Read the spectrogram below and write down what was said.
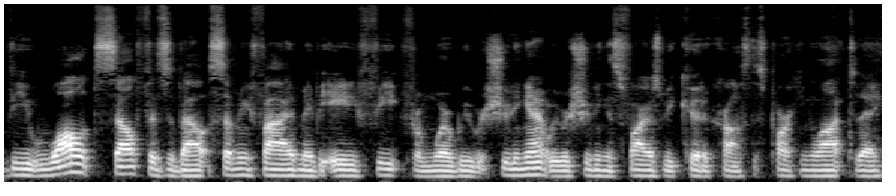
The wall itself is about 75, maybe 80 feet from where we were shooting at. We were shooting as far as we could across this parking lot today.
